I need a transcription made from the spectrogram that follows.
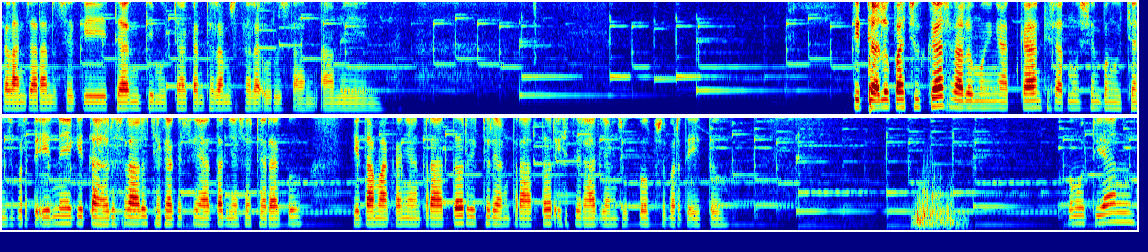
kelancaran rezeki, dan dimudahkan dalam segala urusan. Amin. Tidak lupa juga selalu mengingatkan di saat musim penghujan seperti ini kita harus selalu jaga kesehatan ya saudaraku. Kita makan yang teratur, tidur yang teratur, istirahat yang cukup seperti itu. Kemudian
